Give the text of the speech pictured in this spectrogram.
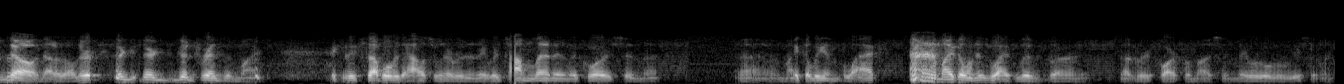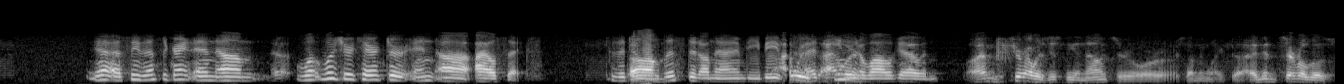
no, not at all. They're they're, they're good friends of mine. They, they stop over the house whenever they were. Tom Lennon, of course, and uh, uh, Michael Ian Black. Michael and his wife live uh, not very far from us, and they were over recently. Yeah, see, that's a great. And um, uh, what was your character in uh, Aisle Six? Because it Um, wasn't listed on the IMDb. I was- I seen was- it a while ago, and I'm sure I was just the announcer or, or something like that. I did several of those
